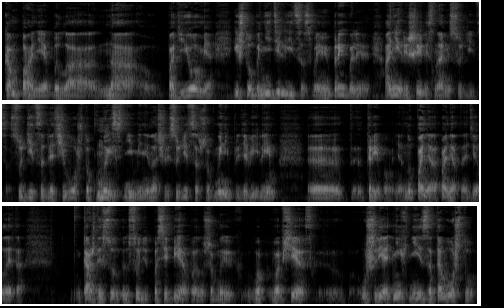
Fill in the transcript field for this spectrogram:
компания была на подъеме, и чтобы не делиться своими прибылями, они решили с нами судиться. Судиться для чего? Чтобы мы с ними не начали судиться, чтобы мы не предъявили им э, требования. Ну, понятно, понятное дело, это каждый судит по себе, потому что мы вообще ушли от них не из-за того, что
